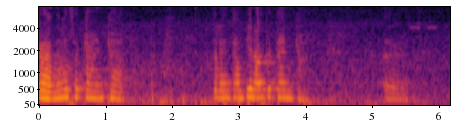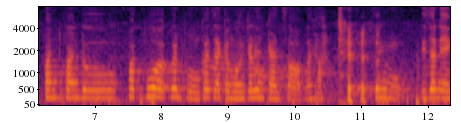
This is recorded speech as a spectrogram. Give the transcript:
กราบนมัสการค่ะ เจริญธรรมพี่น้องทุกท่านค่ะเอ่อ ฟังฟังดูพักพวกเพื่อนฝูงก็จะกังวลกับเรื่องการสอบนะคะ ซึ่งดิฉันเอง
